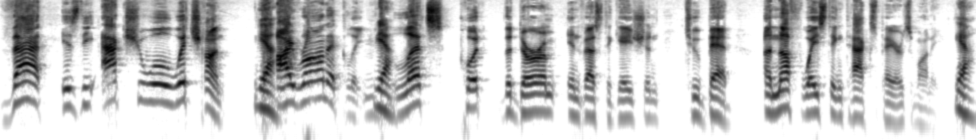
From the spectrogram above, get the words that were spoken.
That is the actual witch hunt. Yeah. Ironically, Yeah. let's put the Durham investigation to bed. Enough wasting taxpayers' money. Yeah.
